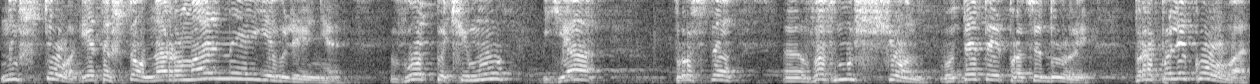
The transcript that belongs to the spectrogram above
Ну что, это что, нормальное явление? Вот почему я просто возмущен вот этой процедурой. Про Полякова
